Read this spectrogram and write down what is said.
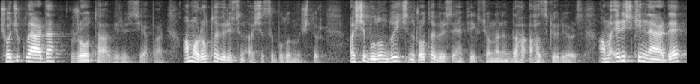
Çocuklarda rotavirüs yapar. Ama rotavirüsün aşısı bulunmuştur. Aşı bulunduğu için rotavirüs enfeksiyonlarını daha az görüyoruz. Ama erişkinlerde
